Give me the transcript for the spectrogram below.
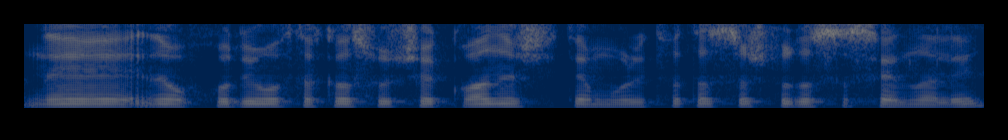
не е необходимо в такъв случай кланящите молитвата също да са седнали.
